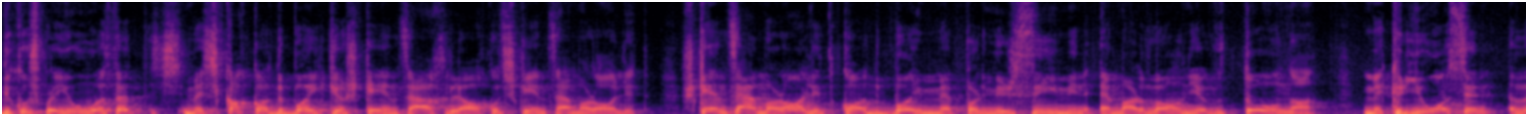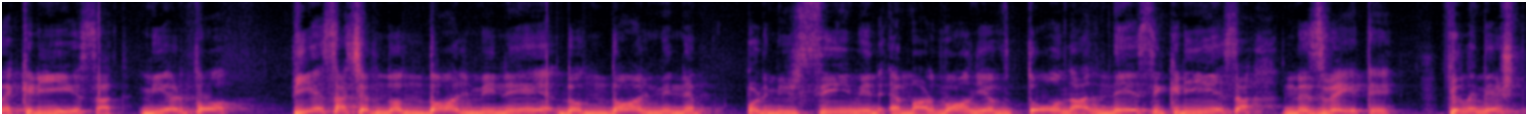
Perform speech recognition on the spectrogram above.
dikush prej juve thotë me çka ka të bëjë kjo shkenca e akhlakut, shkenca e moralit. Shkenca e moralit ka të bëjë me përmirësimin e marrëdhanieve tona, me Krijuesin dhe krijesat. Mirëpo, Pjesa që do të ndalmi ne do të ndalmi në përmirësimin e marrëdhënieve tona ne si krijesa në mes veti. Fillimisht,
